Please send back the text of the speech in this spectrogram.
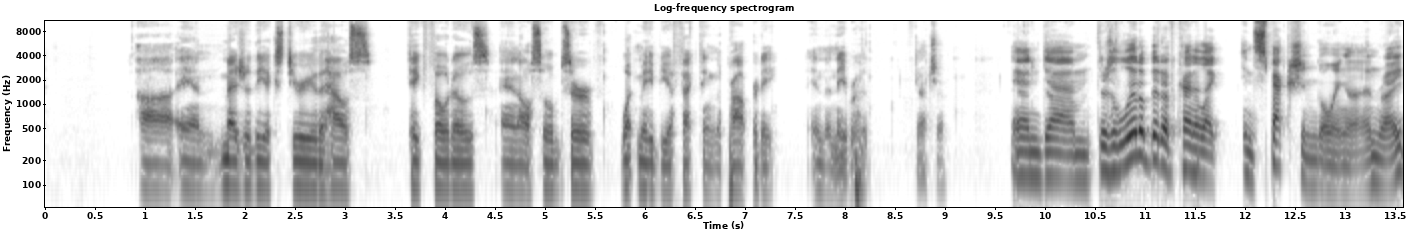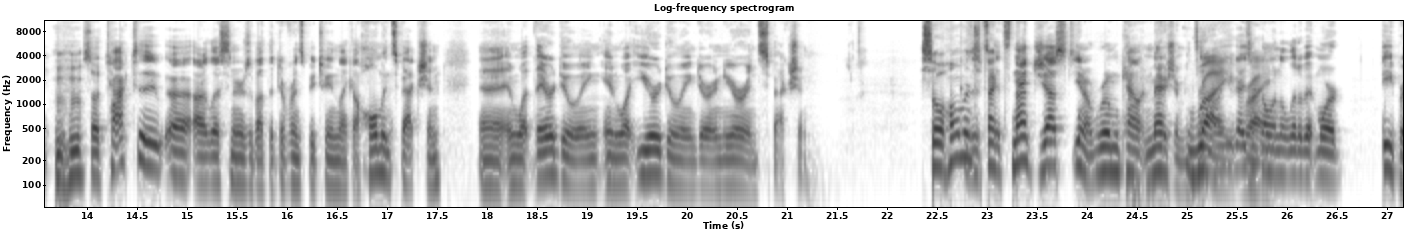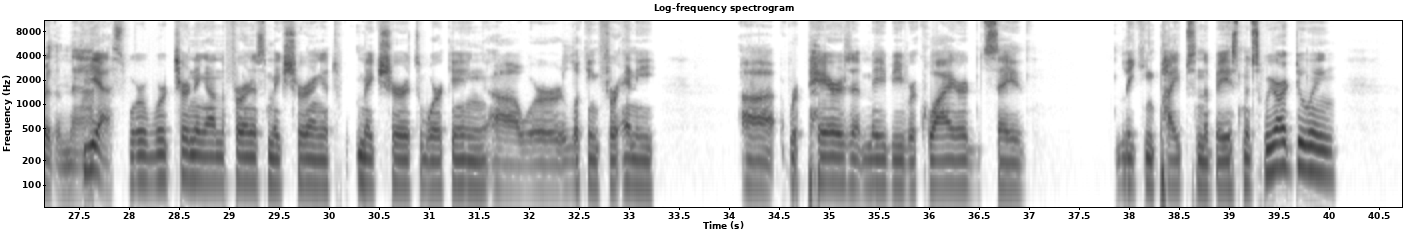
uh, and measure the exterior of the house, take photos, and also observe what may be affecting the property in the neighborhood. Gotcha. and um, there's a little bit of kind of like inspection going on, right? hmm So talk to uh, our listeners about the difference between like a home inspection uh, and what they're doing and what you're doing during your inspection. So a home 'Cause It's, inspection. it's not just you know room count and measurements. Right, you guys right. are going a little bit more deeper than that. Yes, we're we're turning on the furnace, make sure it make sure it's working. Uh, we're looking for any uh, repairs that may be required, say leaking pipes in the basements. We are doing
